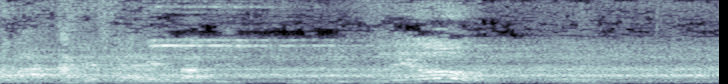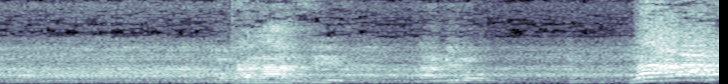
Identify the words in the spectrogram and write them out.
Apa atasnya sekalian babi? Leo. Kanan. Nadeo. Mama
